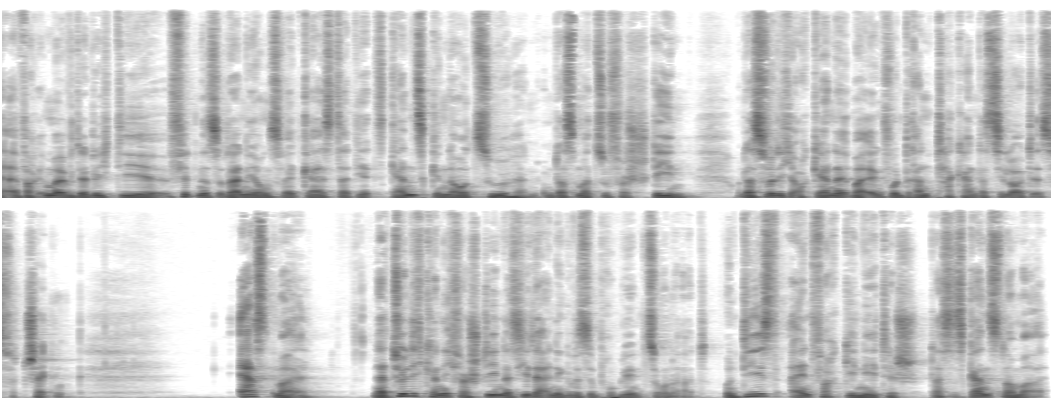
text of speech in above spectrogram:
der einfach immer wieder durch die Fitness- oder Ernährungswelt geistert, jetzt ganz genau zuhören, um das mal zu verstehen. Und das würde ich auch gerne mal irgendwo dran tackern, dass die Leute es verchecken. Erstmal, natürlich kann ich verstehen, dass jeder eine gewisse Problemzone hat. Und die ist einfach genetisch. Das ist ganz normal.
